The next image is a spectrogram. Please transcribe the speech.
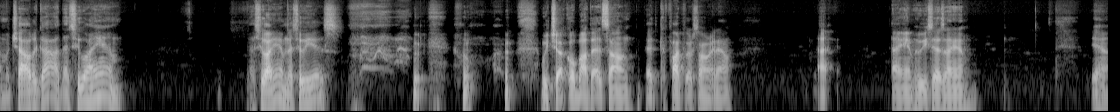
I'm a child of God. That's who I am. That's who I am. That's who he is. we chuckle about that song, that popular song right now. I, am who he says I am. Yeah.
